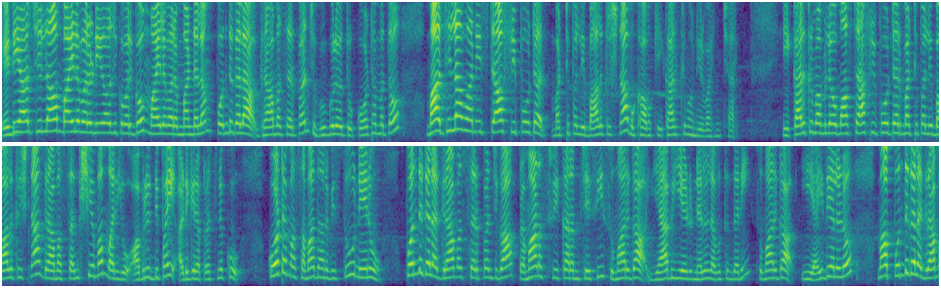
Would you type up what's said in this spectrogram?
ఎన్టీఆర్ జిల్లా మైలవరం నియోజకవర్గం మైలవరం మండలం పొందుగల గ్రామ సర్పంచ్ గుగులోతు కోటమ్మతో మా జిల్లా వాణి స్టాఫ్ రిపోర్టర్ మట్టిపల్లి బాలకృష్ణ ముఖాముఖి కార్యక్రమం నిర్వహించారు. ఈ కార్యక్రమంలో మా స్టాఫ్ రిపోర్టర్ మట్టిపల్లి బాలకృష్ణ గ్రామ సంక్షేమం మరియు అభివృద్ధిపై అడిగిన ప్రశ్నకు కోటమ్మ సమాధానమిస్తూ నేను పొందగల గ్రామ సర్పంచ్గా ప్రమాణ స్వీకారం చేసి సుమారుగా యాభై ఏడు నెలలవుతుందని సుమారుగా ఈ ఐదేళ్ళలో మా పొందుగల గ్రామ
